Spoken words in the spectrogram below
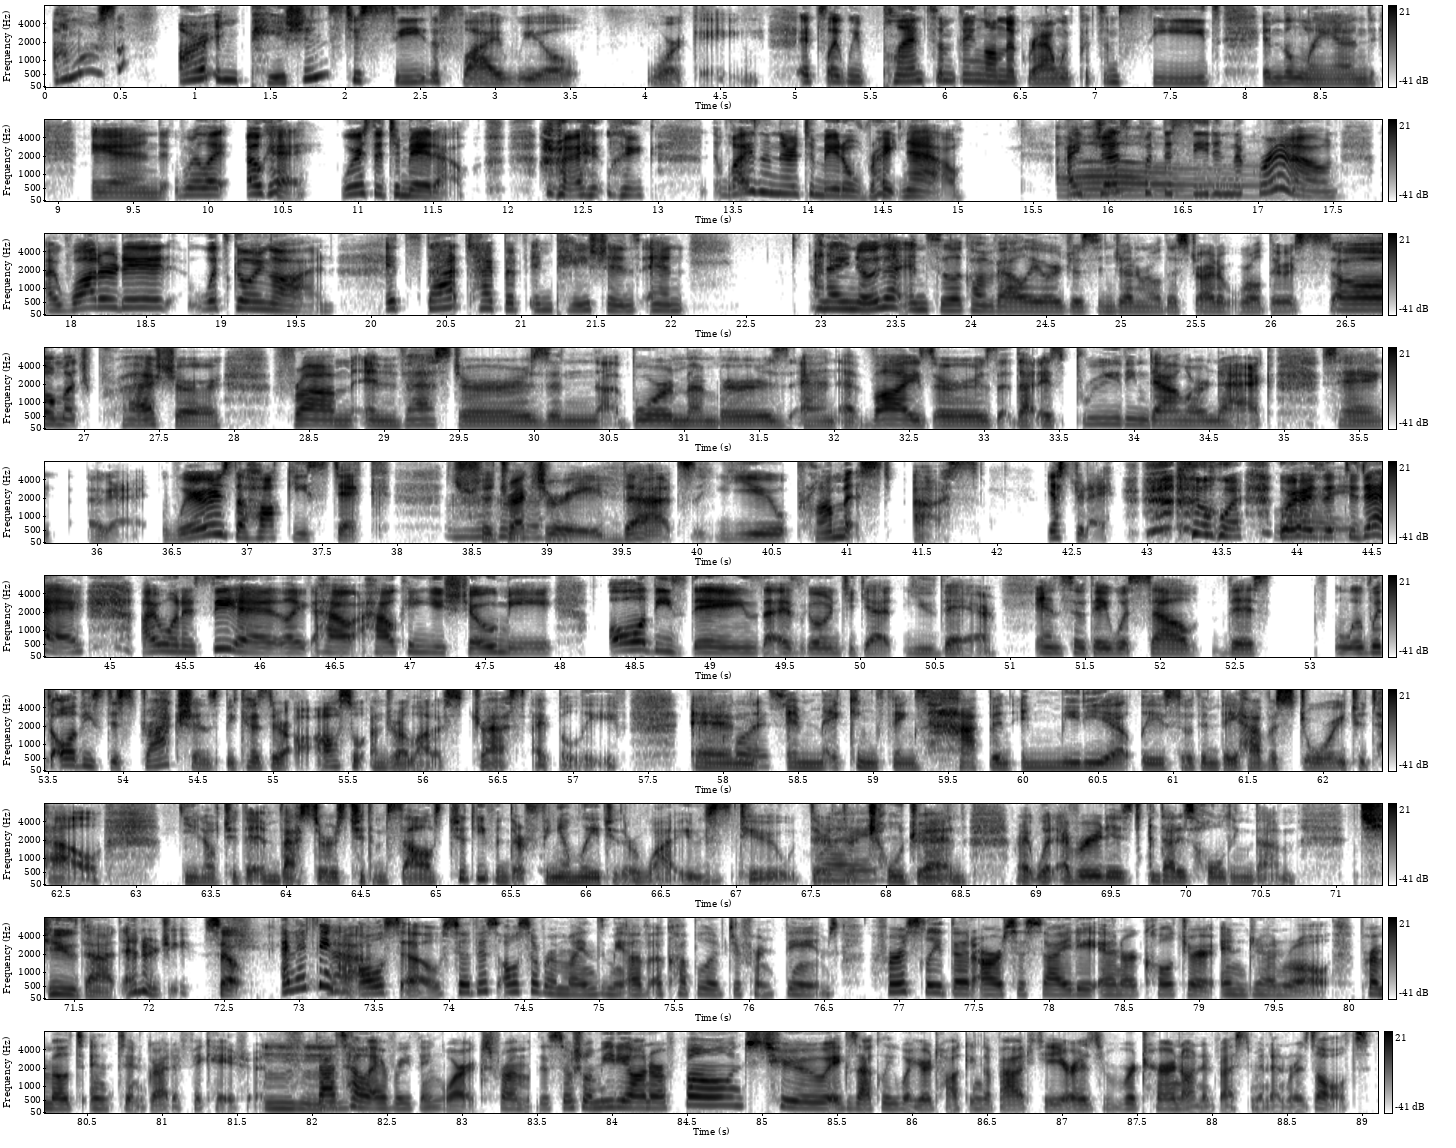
almost our impatience to see the flywheel working. It's like we plant something on the ground, we put some seeds in the land, and we're like, okay, where's the tomato? right? Like, why isn't there a tomato right now? I just put the seed in the oh. ground. I watered it. What's going on? It's that type of impatience and and I know that in Silicon Valley or just in general, the startup world, there is so much pressure from investors and board members and advisors that is breathing down our neck saying, okay, where is the hockey stick trajectory that you promised us? Yesterday. where, where right. is it today? I want to see it. Like how how can you show me all these things that is going to get you there? And so they would sell this with all these distractions because they're also under a lot of stress i believe and and making things happen immediately so then they have a story to tell you know, to the investors, to themselves, to even their family, to their wives, mm-hmm. to their, right. their children, right? Whatever it is that is holding them to that energy. So, and I think yeah. also, so this also reminds me of a couple of different themes. Firstly, that our society and our culture in general promotes instant gratification. Mm-hmm. That's how everything works from the social media on our phones to exactly what you're talking about here is return on investment and results.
